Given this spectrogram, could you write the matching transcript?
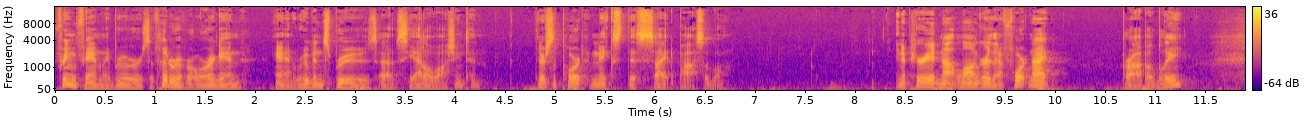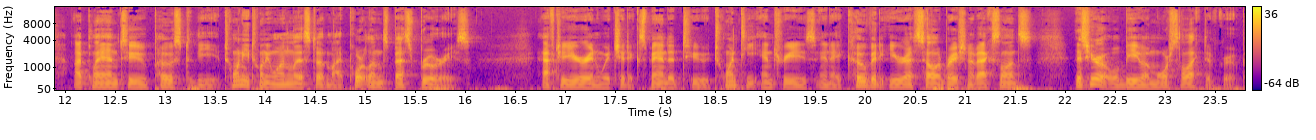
pFriem Family Brewers of Hood River, Oregon, and Reuben's Brews of Seattle, Washington. Their support makes this site possible. In a period not longer than a fortnight, probably, I plan to post the 2021 list of my Portland's best breweries. After a year in which it expanded to 20 entries in a COVID era celebration of excellence, this year it will be a more selective group.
